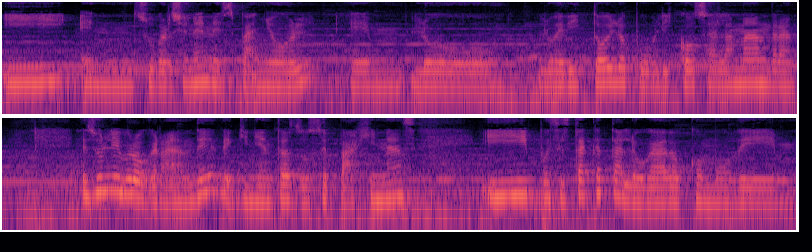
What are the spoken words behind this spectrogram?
y en su versión en español em, lo, lo editó y lo publicó Salamandra. Es un libro grande de 512 páginas y pues está catalogado como de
